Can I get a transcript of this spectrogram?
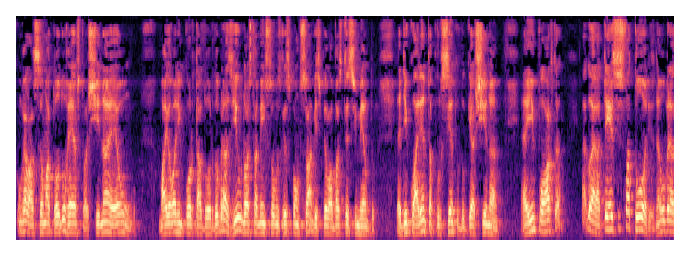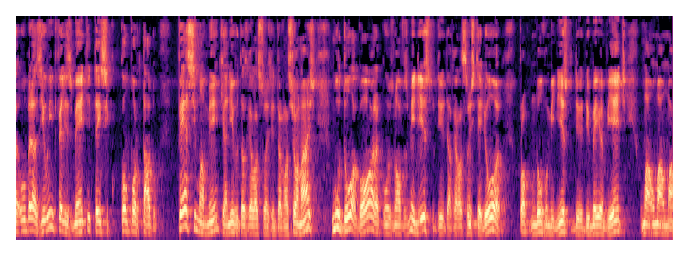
com relação a todo o resto. A China é um, maior importador do Brasil, nós também somos responsáveis pelo abastecimento eh, de 40% do que a China eh, importa. Agora, tem esses fatores. Né? O, Brasil, infelizmente, tem se comportado pessimamente a nível das relações internacionais, mudou agora com os novos ministros de, da relação exterior, o próprio novo ministro de, de meio ambiente, uma, uma, uma,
